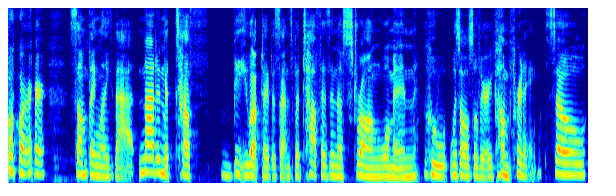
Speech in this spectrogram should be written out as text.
or something like that. Not in a tough, beat you up type of sense, but tough as in a strong woman who was also very comforting. So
